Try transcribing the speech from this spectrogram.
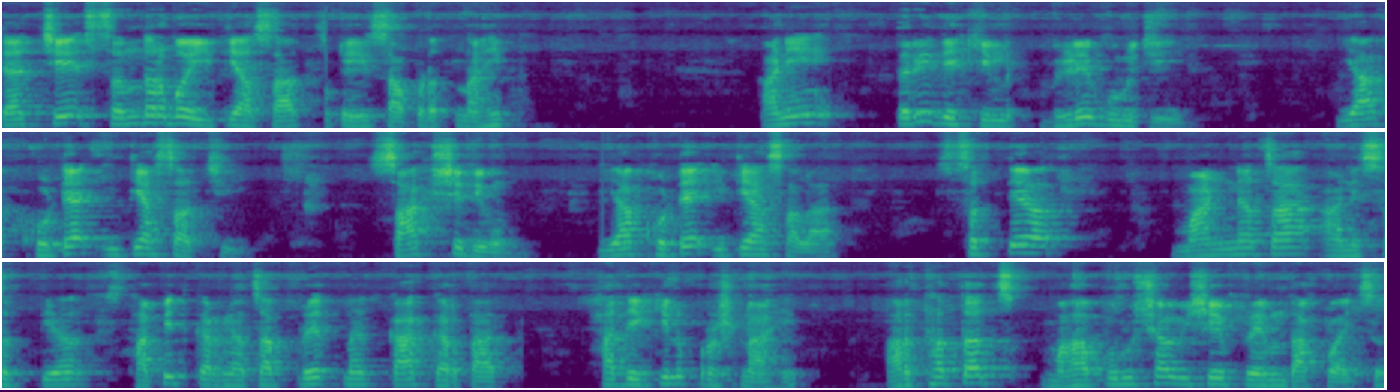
त्याचे संदर्भ इतिहासात कुठेही सापडत नाहीत. आणि तरी देखील भिडे गुरुजी या खोट्या इतिहासाची साक्ष देऊन या खोट्या इतिहासाला सत्य मांडण्याचा आणि सत्य स्थापित करण्याचा प्रयत्न का करतात हा देखील प्रश्न आहे. अर्थातच महापुरुषाविषयी प्रेम दाखवायचं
